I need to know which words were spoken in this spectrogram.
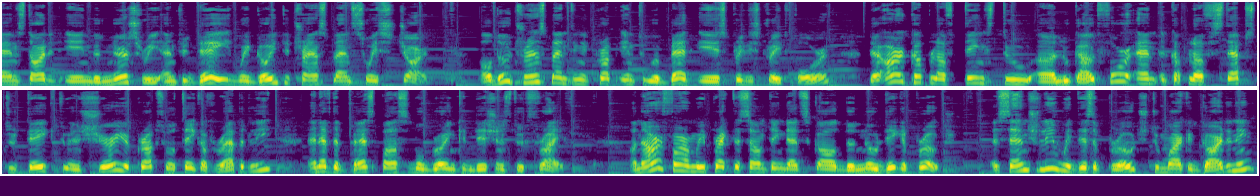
and started in the nursery and today we're going to transplant Swiss chard. Although transplanting a crop into a bed is pretty straightforward, there are a couple of things to uh, look out for and a couple of steps to take to ensure your crops will take off rapidly and have the best possible growing conditions to thrive. On our farm we practice something that's called the no-dig approach. Essentially with this approach to market gardening,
